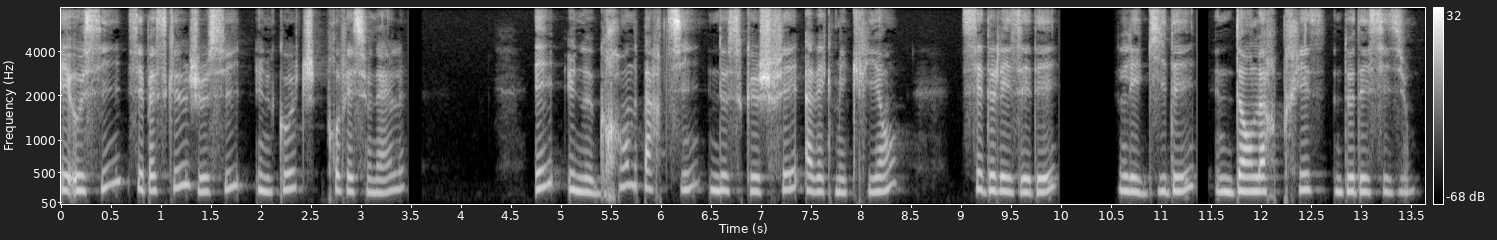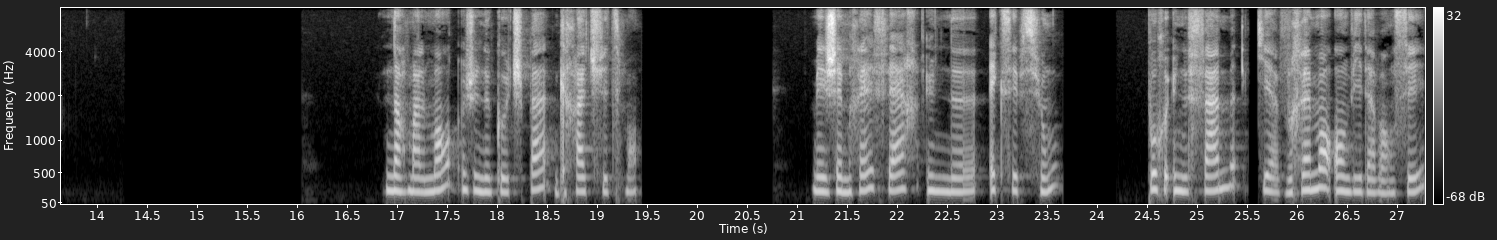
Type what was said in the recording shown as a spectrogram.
et aussi, c'est parce que je suis une coach professionnelle et une grande partie de ce que je fais avec mes clients, c'est de les aider, les guider dans leur prise de décision. Normalement, je ne coach pas gratuitement. Mais j'aimerais faire une exception pour une femme qui a vraiment envie d'avancer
